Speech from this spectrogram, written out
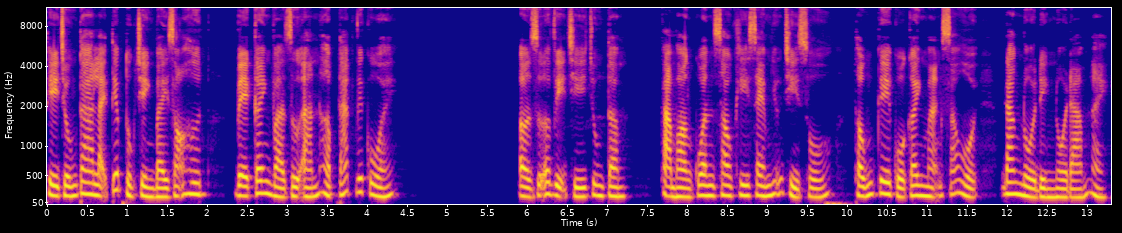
thì chúng ta lại tiếp tục trình bày rõ hơn về kênh và dự án hợp tác với cô ấy. Ở giữa vị trí trung tâm, Phạm Hoàng Quân sau khi xem những chỉ số thống kê của kênh mạng xã hội đang nổi đình nổi đám này,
